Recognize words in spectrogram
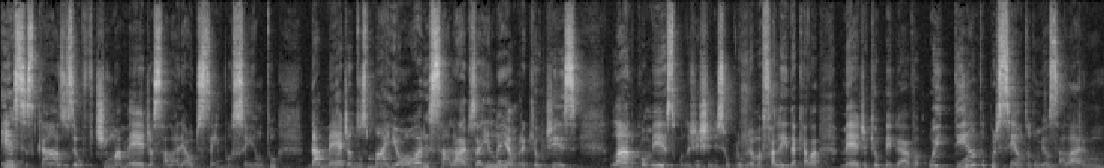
Esses casos eu tinha uma média salarial de 100% da média dos maiores salários. Aí lembra que eu disse Lá no começo, quando a gente iniciou o programa, falei daquela média que eu pegava 80% do meu salário, um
